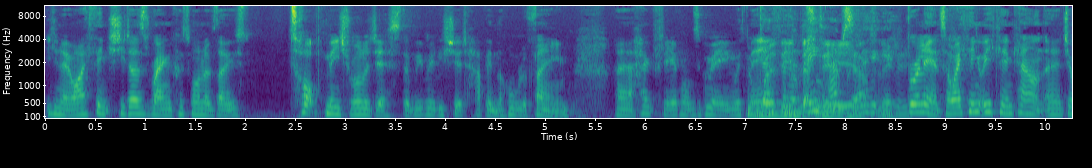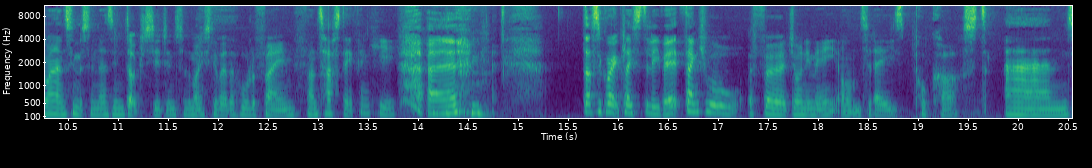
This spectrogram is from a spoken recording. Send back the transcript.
You know, I think she does rank as one of those top meteorologists that we really should have in the Hall of Fame. Uh, hopefully everyone's agreeing with me. Worthy Definitely, inductee, absolutely. absolutely. Brilliant. So I think we can count uh, Joanne Simpson as inducted into the Mostly Weather Hall of Fame. Fantastic. Thank you. Um, that's a great place to leave it. Thank you all for joining me on today's podcast. And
